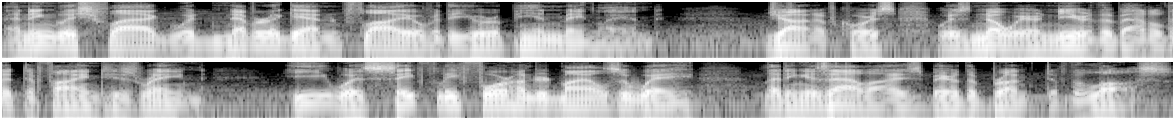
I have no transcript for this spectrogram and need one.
An English flag would never again fly over the European mainland. John, of course, was nowhere near the battle that defined his reign. He was safely 400 miles away, letting his allies bear the brunt of the loss.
